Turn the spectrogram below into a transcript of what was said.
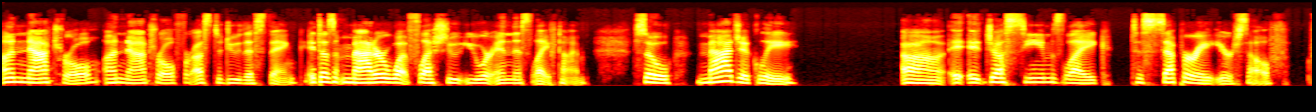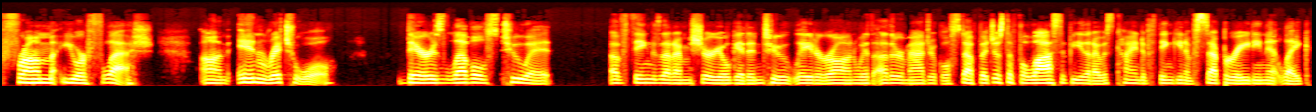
unnatural, unnatural for us to do this thing. It doesn't matter what flesh suit you are in this lifetime. So magically, uh, it, it just seems like to separate yourself from your flesh um, in ritual. There's levels to it of things that I'm sure you'll get into later on with other magical stuff, but just a philosophy that I was kind of thinking of separating it like,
